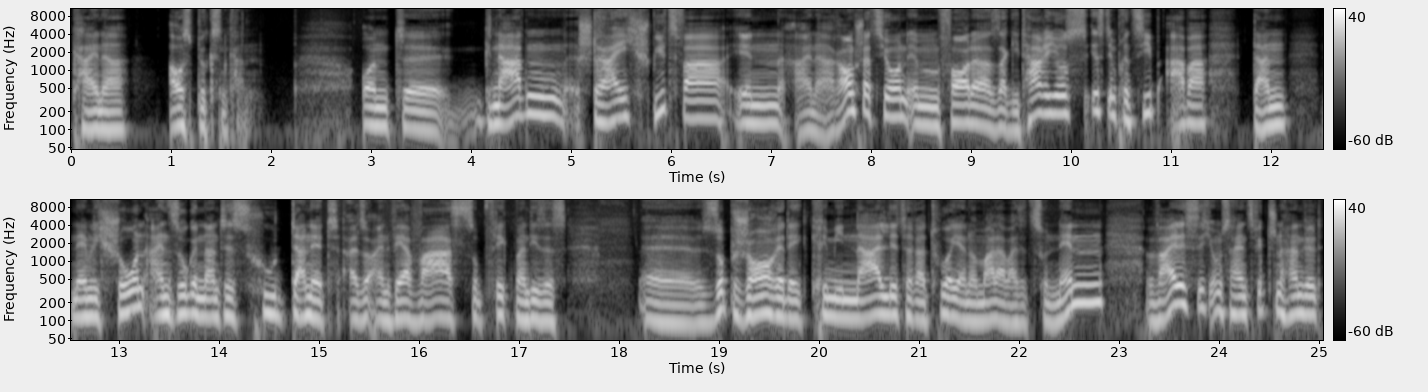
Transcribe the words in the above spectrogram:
keiner ausbüchsen kann. Und äh, Gnadenstreich spielt zwar in einer Raumstation im Vorder Sagittarius, ist im Prinzip aber dann nämlich schon ein sogenanntes Who Done It, also ein Wer war's, so pflegt man dieses äh, Subgenre der Kriminalliteratur ja normalerweise zu nennen. Weil es sich um Science Fiction handelt,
